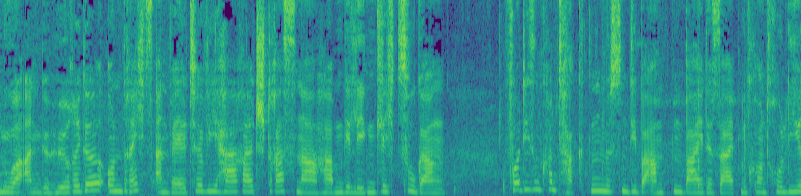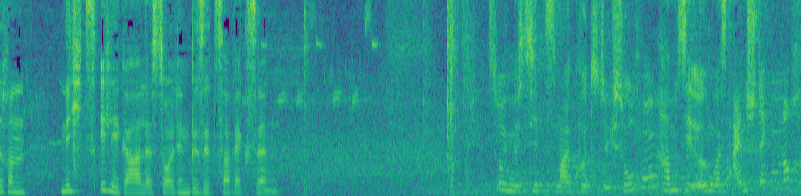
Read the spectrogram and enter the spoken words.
Nur Angehörige und Rechtsanwälte wie Harald Strassner haben gelegentlich Zugang. Vor diesen Kontakten müssen die Beamten beide Seiten kontrollieren. Nichts Illegales soll den Besitzer wechseln. So, ich müsste jetzt mal kurz durchsuchen. Haben Sie irgendwas einstecken noch?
